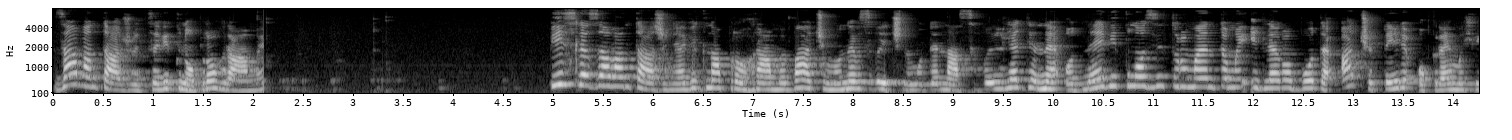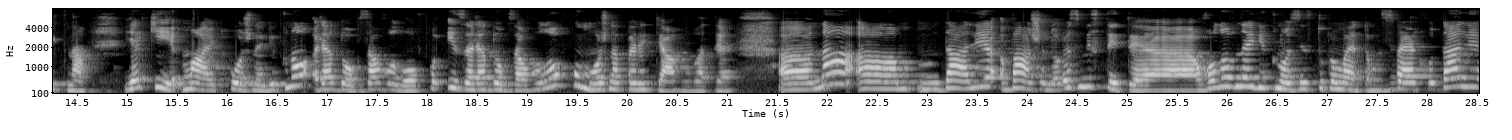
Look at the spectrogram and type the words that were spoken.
Завантажується вікно програми. Після завантаження вікна програми бачимо не в звичному для нас вигляді не одне вікно з інструментами і для роботи, а чотири окремих вікна, які мають кожне вікно рядок заголовку, і за рядок заголовку можна перетягувати. Е, На, е, Далі бажано розмістити е, головне вікно з інструментом зверху. Далі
